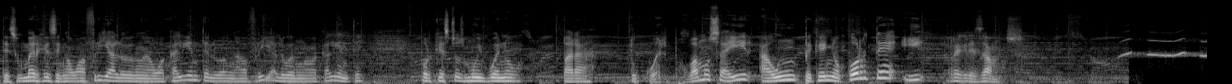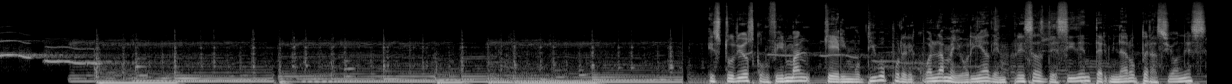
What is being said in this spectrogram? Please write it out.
te, sumerges en agua fría, luego en agua caliente, luego en agua fría, luego en agua caliente, porque esto es muy bueno para tu cuerpo. Vamos a ir a un pequeño corte y regresamos. Estudios confirman que el motivo por el cual la mayoría de empresas deciden terminar operaciones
